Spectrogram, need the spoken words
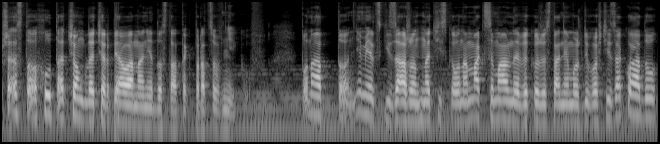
Przez to huta ciągle cierpiała na niedostatek pracowników. Ponadto niemiecki zarząd naciskał na maksymalne wykorzystanie możliwości zakładu,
